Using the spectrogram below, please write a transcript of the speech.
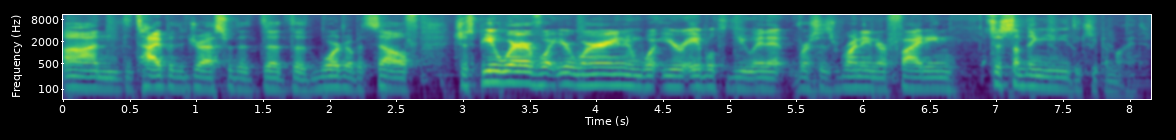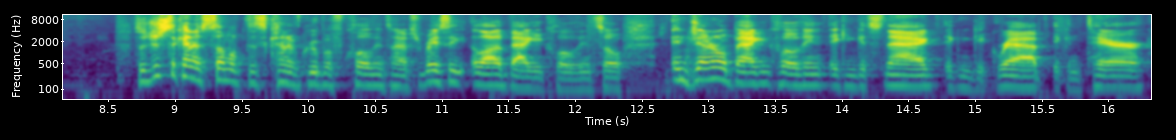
on the type of the dress or the, the, the wardrobe itself. Just be aware of what you're wearing and what you're able to do in it versus running or fighting. It's just something you need to keep in mind. So just to kind of sum up this kind of group of clothing types, basically a lot of baggy clothing. So in general, baggy clothing, it can get snagged, it can get grabbed, it can tear.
